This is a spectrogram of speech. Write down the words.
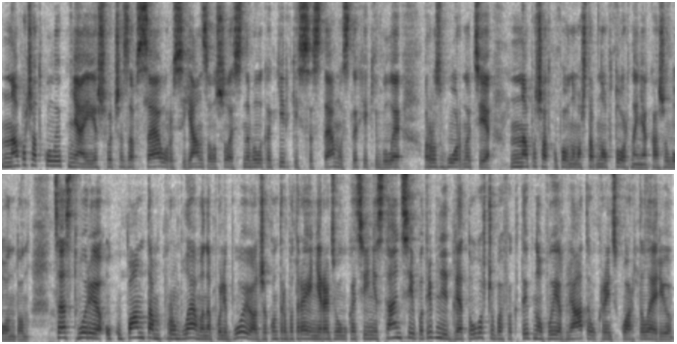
на початку липня. І швидше за все у росіян залишилась невелика кількість систем із тих, які були розгорнуті на початку повномасштабного вторгнення, каже Лондон. Це створює окупантам проблеми на полі бою, адже контрбатарейні радіолокаційні станції потрібні для того, щоб ефективно виявляти українську артилерію.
